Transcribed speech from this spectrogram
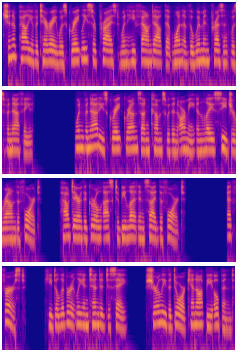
Chinnapalyavatare was greatly surprised when he found out that one of the women present was Vanathi. When Vanathi's great-grandson comes with an army and lays siege around the fort, how dare the girl ask to be let inside the fort? At first, he deliberately intended to say, surely the door cannot be opened.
